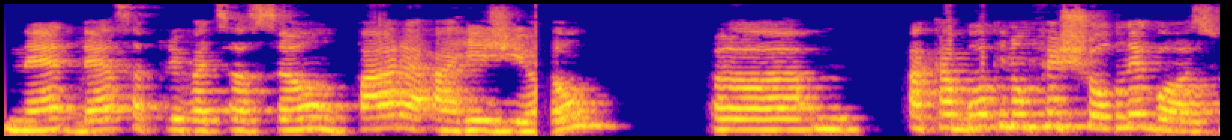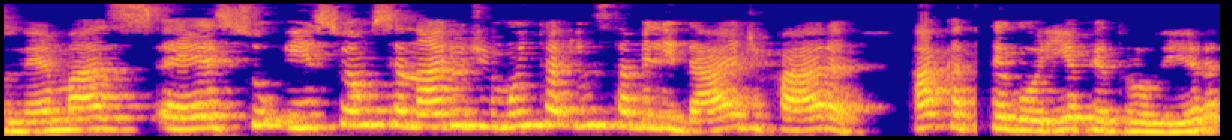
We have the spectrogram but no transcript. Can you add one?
né, dessa privatização para a região. Uh, acabou que não fechou o negócio, né? Mas é isso, isso é um cenário de muita instabilidade para a categoria petroleira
